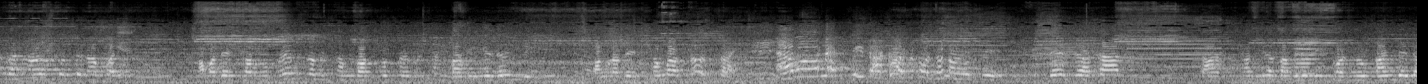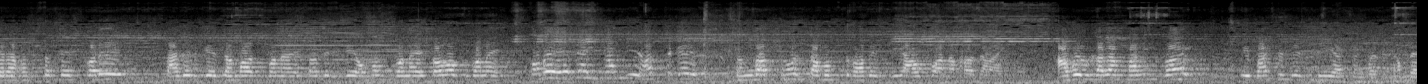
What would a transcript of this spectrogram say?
আমরা কাজ করতে না পারি, আমাদের সর্বপ্রেমশ্রমী সংবাদপত্র এবং সাংবাদিক এজেন্সি বাংলাদেশ সংবাদ সংস্থায় এমন একটি ডাকাত বসানো হয়েছে। যে ডাকাত, তার স্বাধীনতা বিরোধী কর্মকাণ্ডে যারা হস্তক্ষেপ করে, তাদেরকে জামাত বানায়, তাদেরকে অমক বানায় তমক বানায়, তবে এটাই জঙ্গির হাত থেকে সংবাদ সংস্থা মুক্তভাবে সেই আহ্বান আমরা জানাই। আবুল কালাম মানিক ভাই, এই বাচ্চাদের সিনিয়র সাংবাদিক আমরা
